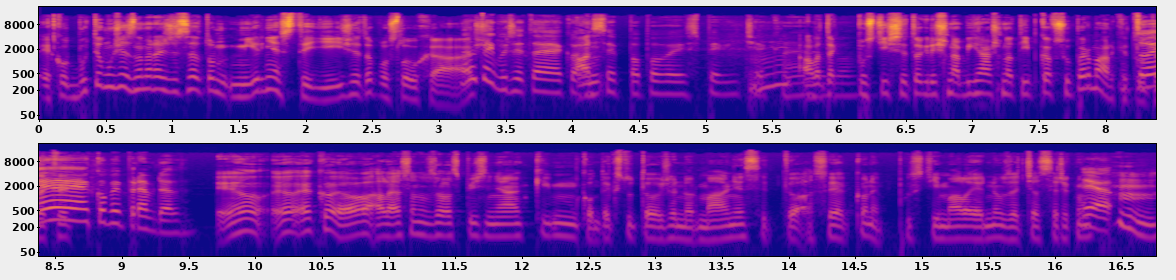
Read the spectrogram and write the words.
jako buď to může znamenat, že se to mírně stydí, že to posloucháš, No tak protože to je jako An- asi popový zpěvíček, Mm, ne? ale tak Nebo- pustíš si to, když nabíháš na týpka v supermarketu. To tak je jako by pravda. Jo, jo, jako jo, ale já jsem to vzal spíš v nějakým kontextu toho, že normálně si to asi jako nepustím, ale jednou za čas si řeknu, Jo. hm,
